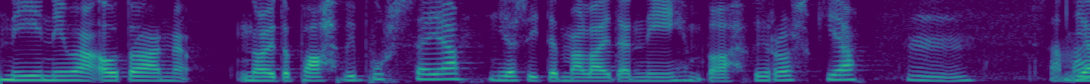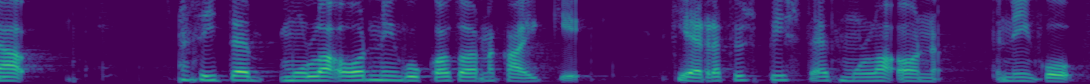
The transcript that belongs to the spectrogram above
niin, niin mä otan noita pahvipusseja, ja sitten mä laitan niihin pahviroskia. Hmm, sama. Ja sitten mulla on niinku kotona kaikki kierrätyspisteet. Mulla on niinku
